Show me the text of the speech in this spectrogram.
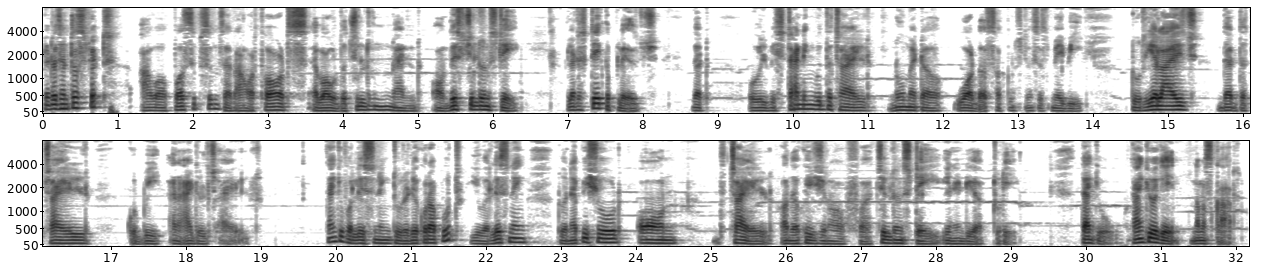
let us introspect our perceptions and our thoughts about the children and on this Children's Day, let us take the pledge that we will be standing with the child no matter what the circumstances may be to realize that the child could be an ideal child. Thank you for listening to Radio Koraput. You were listening to an episode on the child on the occasion of uh, Children's Day in India today. Thank you. Thank you again. Namaskar.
